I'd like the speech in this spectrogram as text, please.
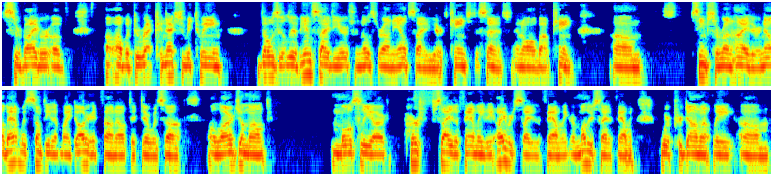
survivor of uh, of a direct connection between those that live inside the earth and those that are on the outside of the earth. Cain's descendants and all about Cain. Um, seems to run high there. Now that was something that my daughter had found out that there was a, a large amount, mostly our her side of the family, the Irish side of the family, her mother's side of the family, were predominantly um,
